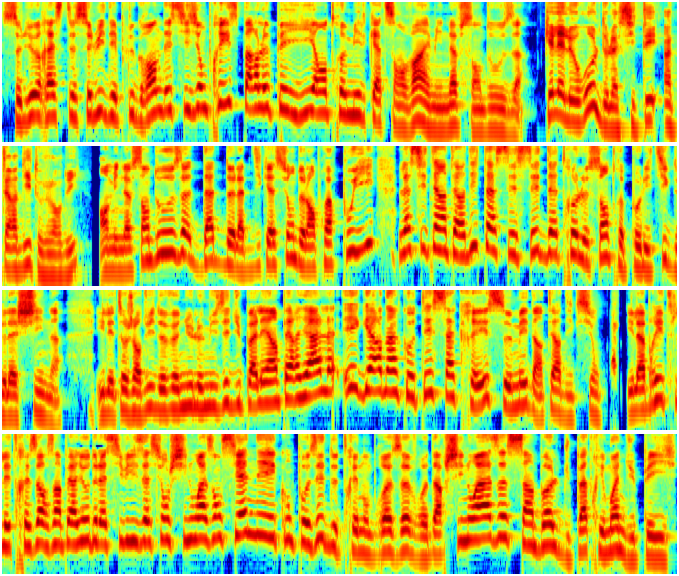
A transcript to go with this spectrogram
Ce lieu reste celui des plus grandes décisions prises par le pays entre 1420 et 1912. Quel est le rôle de la cité interdite aujourd'hui? En 1912, date de l'abdication de l'empereur Puyi, la cité interdite a cessé d'être le centre politique de la Chine. Il est aujourd'hui devenu le musée du palais impérial et garde un côté sacré semé d'interdictions. Il abrite les trésors impériaux de la civilisation chinoise ancienne et est composé de très nombreuses œuvres d'art chinoises, symboles du patrimoine du pays.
